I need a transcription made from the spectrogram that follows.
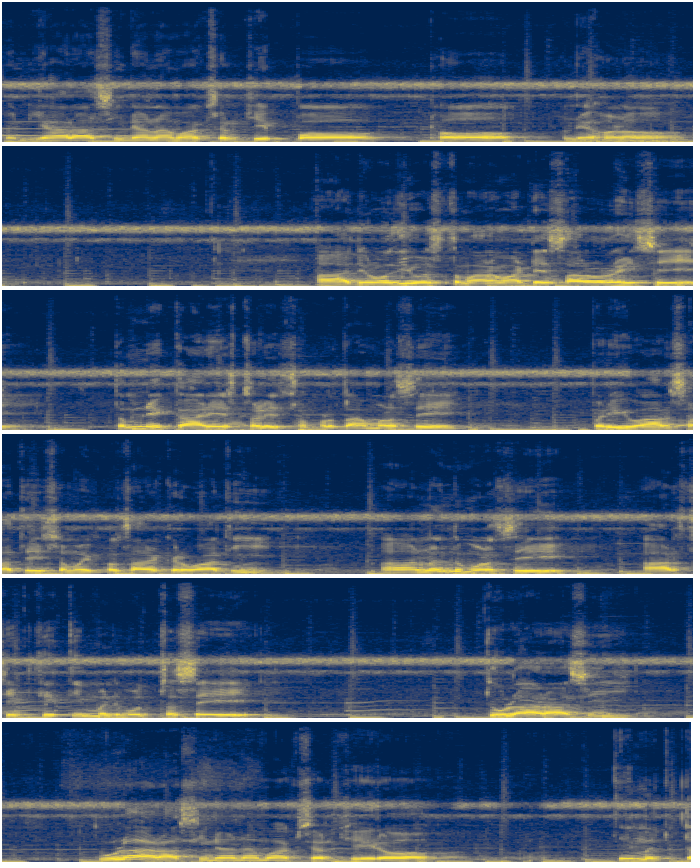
કન્યા રાશિના નામાક્ષર છે પ, ઠ અને હણ. આજનો દિવસ તમારા માટે સારો રહેશે. તમને કાર્યસ્થળે સફળતા મળશે. પરિવાર સાથે સમય પસાર કરવાથી આનંદ મળશે. આર્થિક સ્થિતિ મજબૂત થશે. તુલા રાશિ. તુલા રાશિના નામાક્ષર છે ર. તેમજ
